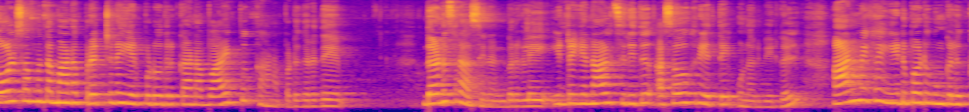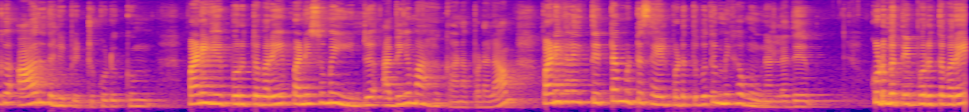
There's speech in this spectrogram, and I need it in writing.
தோல் சம்பந்தமான பிரச்சனை ஏற்படுவதற்கான வாய்ப்பு காணப்படுகிறது. தனுசு ராசி நண்பர்களே இன்றைய நாள் சிறிது அசௌகரியத்தை உணர்வீர்கள். ஆன்மீக ஈடுபாடு உங்களுக்கு ஆறுதலை பெற்றுக் கொடுக்கும். பணியை பொறுத்தவரை பணிசுமை இன்று அதிகமாக காணப்படலாம். பணிகளை திட்டமிட்டு செயல்படுத்துவது மிகவும் நல்லது. குடும்பத்தை பொறுத்தவரை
